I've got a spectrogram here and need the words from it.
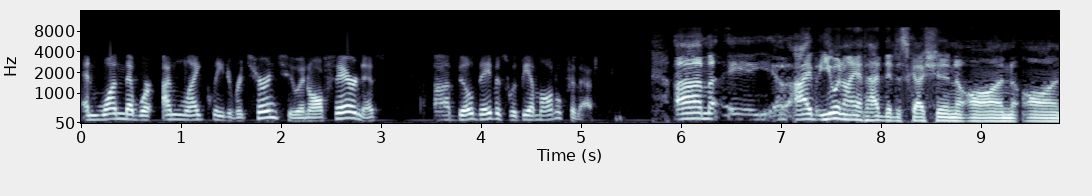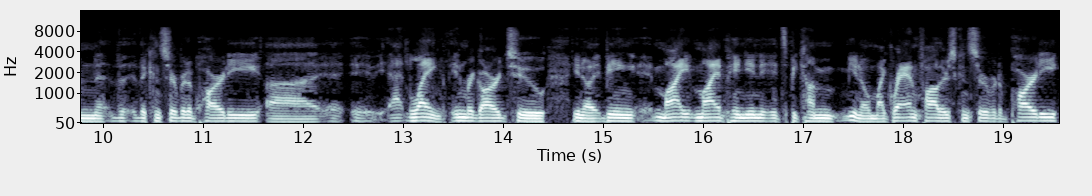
and one that we're unlikely to return to, in all fairness, uh, Bill Davis would be a model for that. Um, I, you and I have had the discussion on on the, the Conservative Party uh, at length in regard to you know it being my my opinion. It's become you know my grandfather's Conservative Party.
